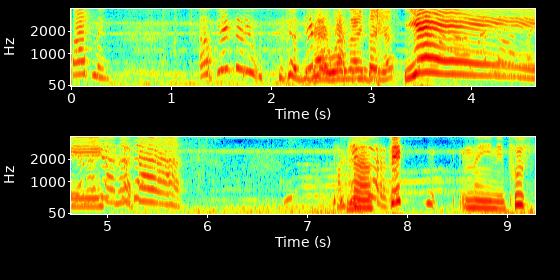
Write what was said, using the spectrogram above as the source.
पाहत नाही काय वर जायचं का? ये फेक. नाही नाही फुस.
